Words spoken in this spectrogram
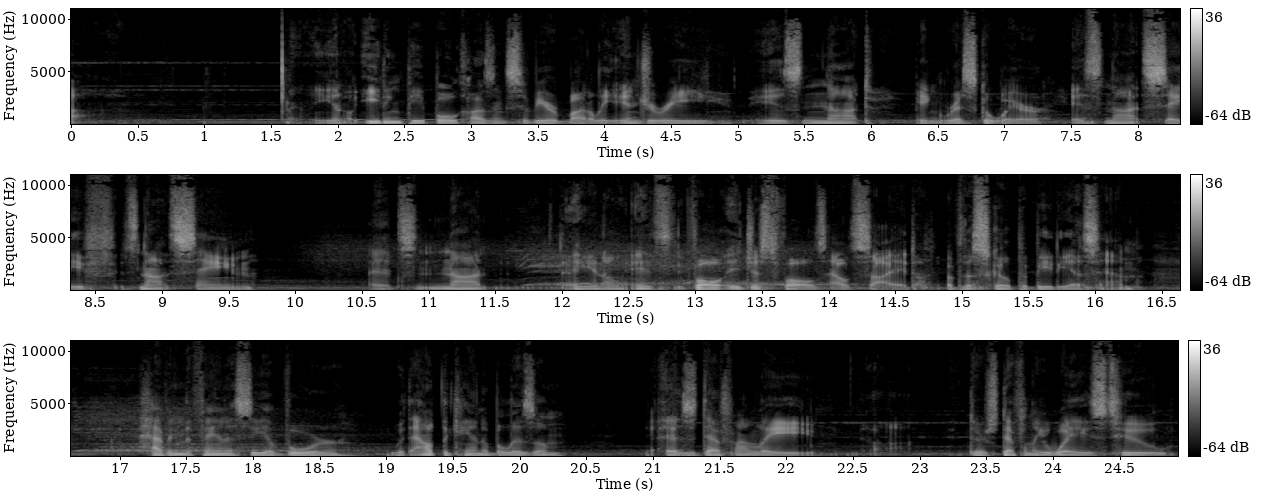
Uh, you know, eating people, causing severe bodily injury is not being risk aware. It's not safe. It's not sane. It's not you know, it's fall. It just falls outside of the scope of BDSM. Having the fantasy of vore without the cannibalism is definitely uh, there's definitely ways to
